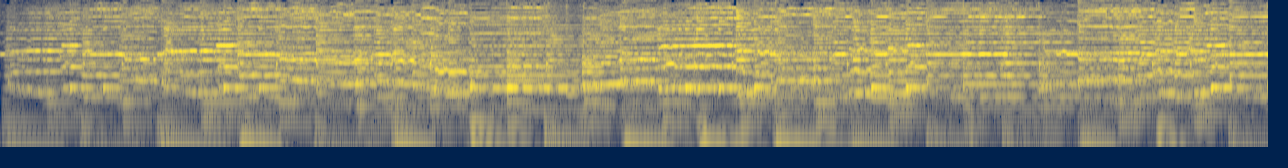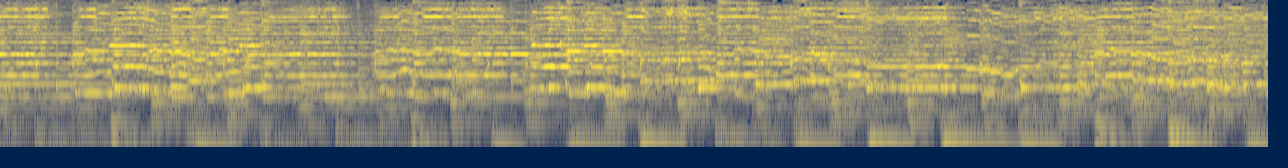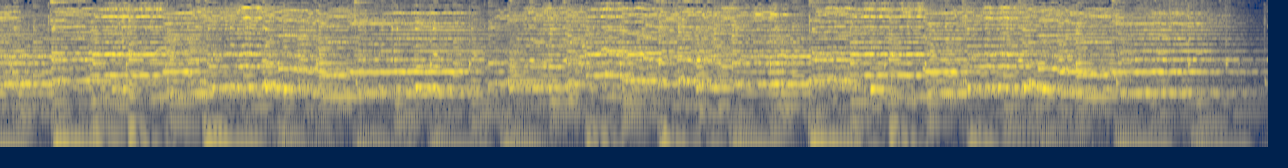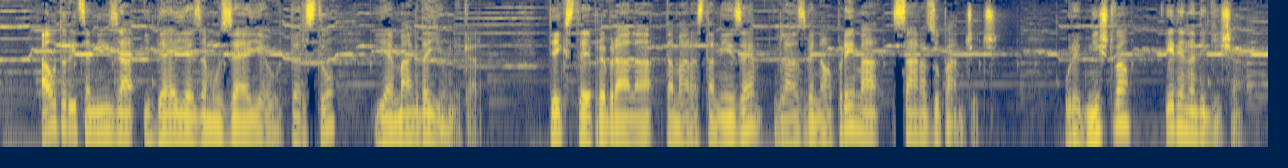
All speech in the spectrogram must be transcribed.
Avtorica niza Ideje za muzeje v Trstu je Magda Juvnikar. Tekste je prebrala Tamara Staneze, glasbena oprema Sara Zupančič. Uredništvo Irena Legiša.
